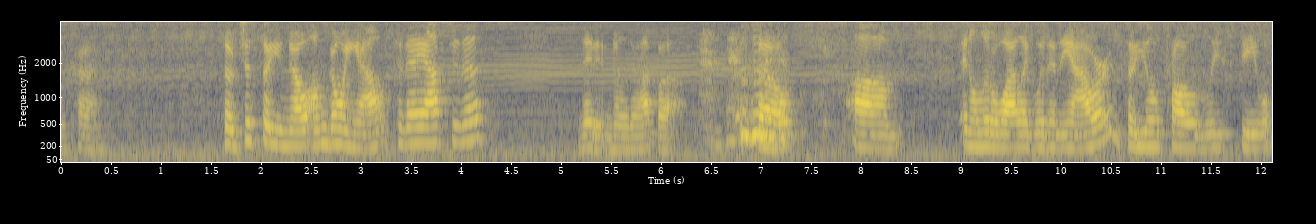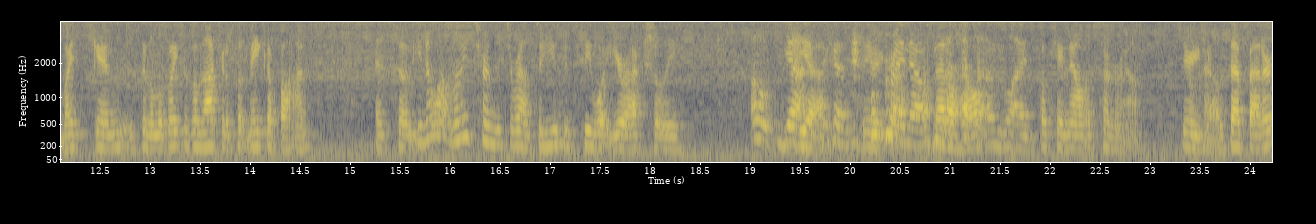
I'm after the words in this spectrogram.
Okay. So just so you know, I'm going out today after this. They didn't know that, but so um, in a little while, like within the hour. So you'll probably see what my skin is going to look like because I'm not going to put makeup on. And so you know what? Let me turn this around so you can see what you're actually. Oh, yes, Yeah, because there you go. right now That'll help. I'm blind. Okay, now let's turn around. There you go. Is that better?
